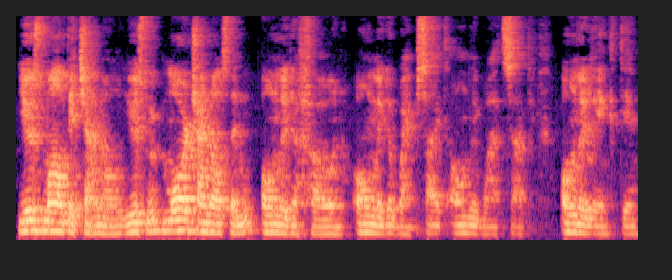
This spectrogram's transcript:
Use multi-channel, use more channels than only the phone, only the website, only WhatsApp, only LinkedIn.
